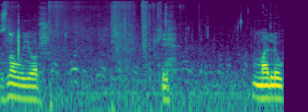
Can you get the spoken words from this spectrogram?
Знову Йорш. Такий малюк.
